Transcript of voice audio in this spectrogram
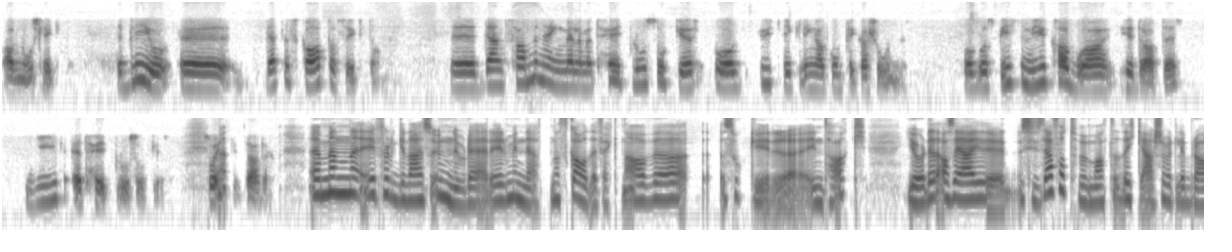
av noe slikt. Det blir jo, dette skaper sykdom. Eh, det er en sammenheng mellom et høyt blodsukker og utvikling av komplikasjoner. Og å spise mye karbohydrater gir et høyt blodsukker. Så enkelt er det. Eh, men ifølge deg så undervurderer myndighetene skadeeffektene av eh, sukkerinntak. Gjør det? Altså jeg syns jeg har fått med meg at det ikke er så veldig bra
